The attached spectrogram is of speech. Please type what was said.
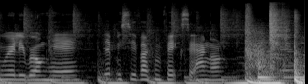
Going really wrong here. Let me see if I can fix it. Hang on.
